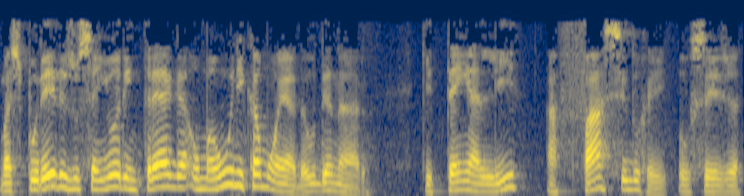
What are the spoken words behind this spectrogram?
Mas por eles o Senhor entrega uma única moeda, o denário, que tem ali a face do rei, ou seja,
